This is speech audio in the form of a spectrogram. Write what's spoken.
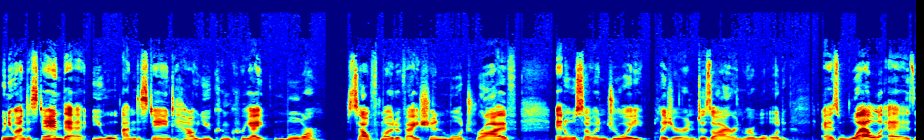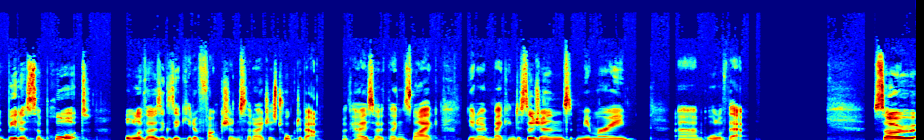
when you understand that, you will understand how you can create more self motivation, more drive, and also enjoy pleasure and desire and reward, as well as better support all of those executive functions that I just talked about. Okay, so things like, you know, making decisions, memory, um, all of that. So,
